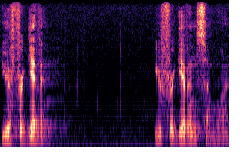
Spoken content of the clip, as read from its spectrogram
You're forgiven. You've forgiven someone.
